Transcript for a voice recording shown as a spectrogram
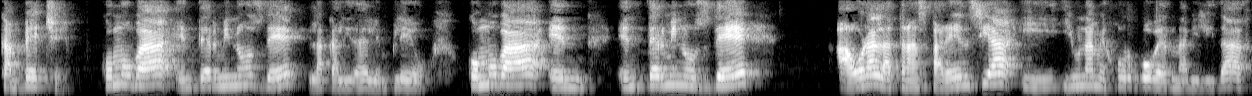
Campeche, ¿cómo va en términos de la calidad del empleo? ¿Cómo va en, en términos de ahora la transparencia y, una mejor gobernabilidad.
